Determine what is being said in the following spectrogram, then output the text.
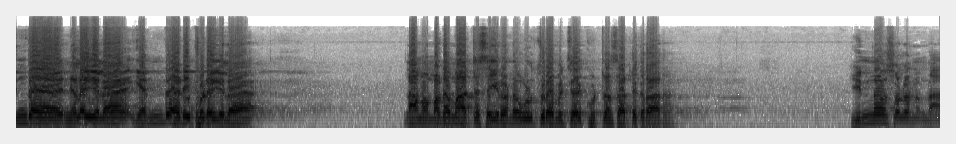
இந்த நிலையில எந்த அடிப்படையில் நாம மடமாற்ற செய்கிறோன்னு உள்துறை அமைச்சர் குற்றம் சாட்டுகிறார். இன்னும் சொல்லணும்னா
